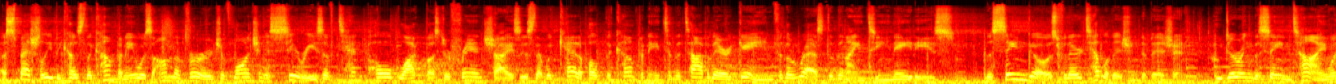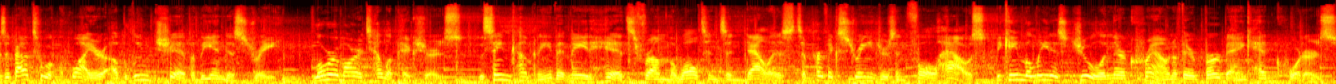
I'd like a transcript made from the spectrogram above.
especially because the company was on the verge of launching a series of tentpole blockbuster franchises that would catapult the company to the top of their game for the rest of the 1980s. The same goes for their television division, who during the same time was about to acquire a blue chip of the industry, Lorimar Telepictures, the same company that made hits from The Waltons in Dallas to Perfect Strangers and Full House, became the latest jewel in their crown of their Burbank headquarters,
